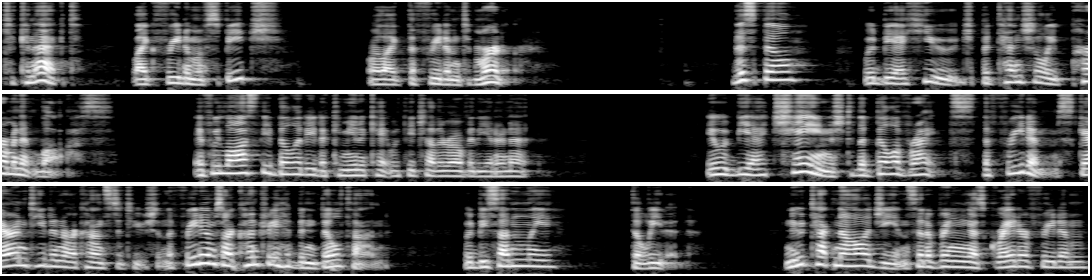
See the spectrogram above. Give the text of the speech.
to connect like freedom of speech or like the freedom to murder? This bill would be a huge, potentially permanent loss if we lost the ability to communicate with each other over the internet, it would be a change to the Bill of Rights, the freedoms guaranteed in our Constitution, the freedoms our country had been built on, would be suddenly deleted. New technology, instead of bringing us greater freedom,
